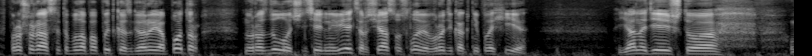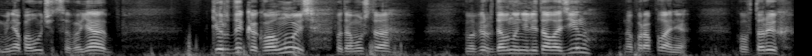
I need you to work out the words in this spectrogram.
В прошлый раз это была попытка с горы Апотер, но раздул очень сильный ветер. Сейчас условия вроде как неплохие. Я надеюсь, что у меня получится. Я кирдык как волнуюсь, потому что, ну, во-первых, давно не летал один на параплане. Во-вторых,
